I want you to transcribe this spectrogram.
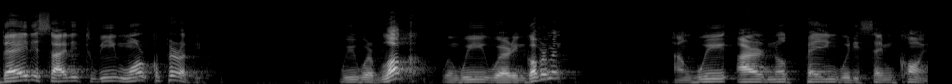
they decided to be more cooperative. We were blocked when we were in government, and we are not paying with the same coin.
